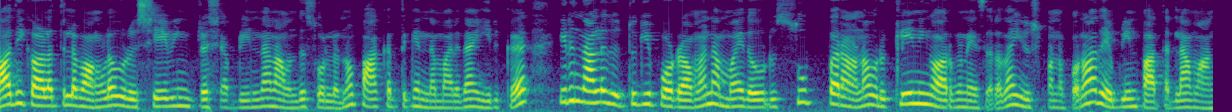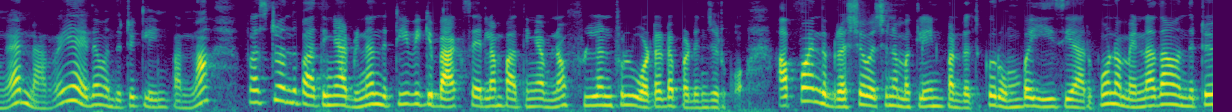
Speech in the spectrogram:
ஆதி காலத்தில் வாங்கல ஒரு ஷேவிங் ப்ரஷ் அப்படின்னு தான் நான் வந்து சொல்லணும். பார்க்கறதுக்கு இந்த மாதிரி தான் இருக்குது இருந்தாலும் இது தூக்கி போடாமல் நம்ம இதை ஒரு சூப்பரான ஒரு க்ளீனிங் ஆர்கனைசரை தான் யூஸ் பண்ண போகிறோம் அது எப்படின்னு பார்த்துடலாம் வாங்க. நிறைய இதை வந்துட்டு க்ளீன் பண்ணலாம். ஃபஸ்ட்டு வந்து பார்த்தீங்க அப்படின்னா இந்த டிவிக்கு பேக் சைட்லாம் பார்த்தீங்க அப்படின்னா ஃபுல் அண்ட் ஃபுல் ஒட்டட படிஞ்சிருக்கும். அப்போ இந்த ப்ரஷ்ஷை வச்சு நம்ம க்ளீன் பண்ணுறதுக்கு ரொம்ப ஈஸியாக இருக்கும். நம்ம என்ன தான் வந்துட்டு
